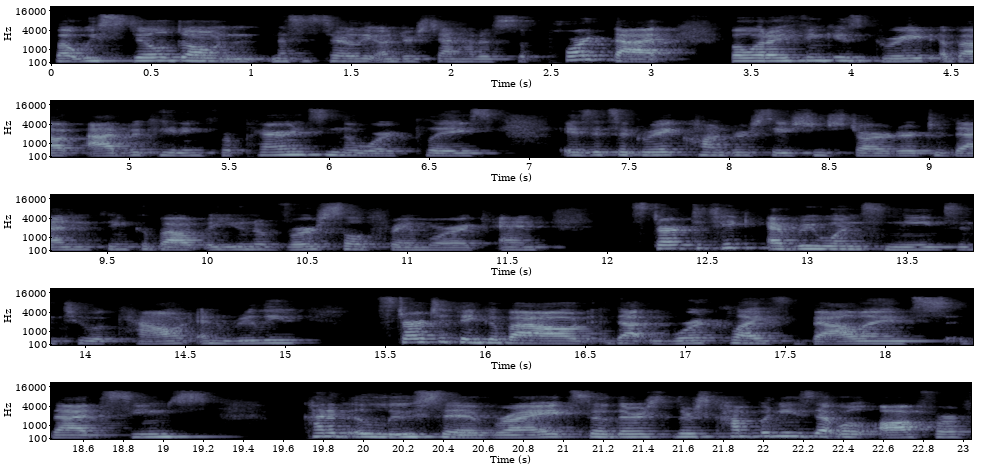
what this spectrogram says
but we still don't necessarily understand how to support that. But what I think is great about advocating for parents in the workplace is it's a great conversation starter to then think about a universal framework and start to take everyone's needs into account and really start to think about that work life balance that seems kind of elusive right? So there's there's companies that will offer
